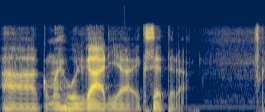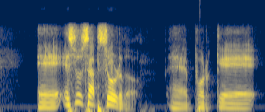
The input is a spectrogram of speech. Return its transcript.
ah, como es Bulgaria, etc. eso es absurdo, porque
